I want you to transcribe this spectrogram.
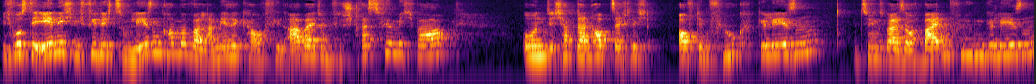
ich wusste eh nicht, wie viel ich zum Lesen komme, weil Amerika auch viel Arbeit und viel Stress für mich war. Und ich habe dann hauptsächlich auf dem Flug gelesen, beziehungsweise auf beiden Flügen gelesen.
